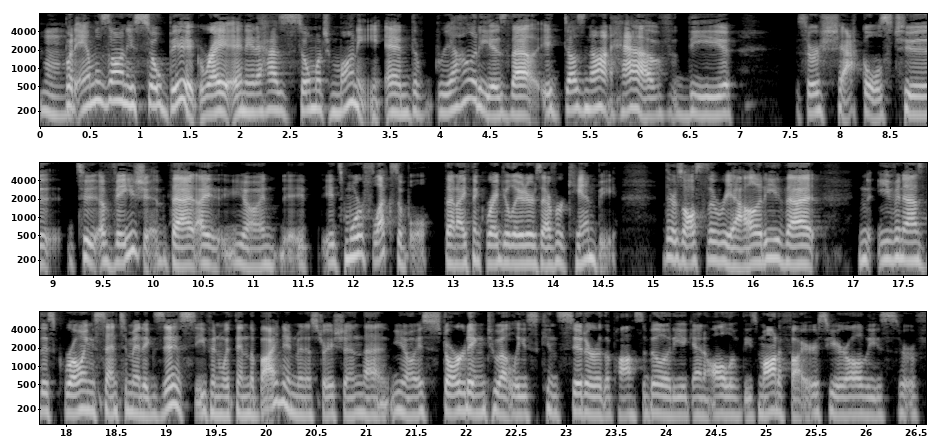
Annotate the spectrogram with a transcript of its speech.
Hmm. But Amazon is so big, right? And it has so much money. And the reality is that it does not have the sort of shackles to to evasion that I you know and it, it's more flexible than I think regulators ever can be. There's also the reality that even as this growing sentiment exists even within the Biden administration that you know is starting to at least consider the possibility again all of these modifiers here all these sort of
